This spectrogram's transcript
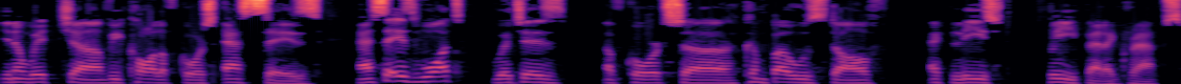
you know, which uh, we call, of course, essays. Essay is what? Which is, of course, uh, composed of at least three paragraphs.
